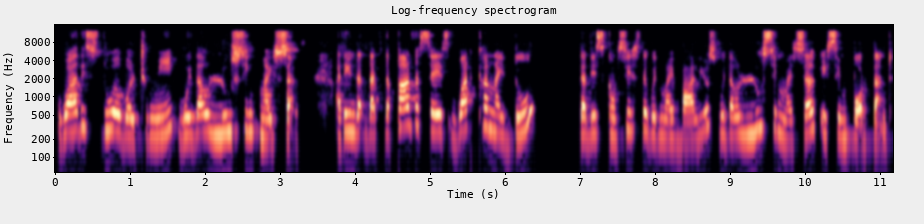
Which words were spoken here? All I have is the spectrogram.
What is doable to me without losing myself? I think that that's the part that says, what can I do that is consistent with my values without losing myself is important.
